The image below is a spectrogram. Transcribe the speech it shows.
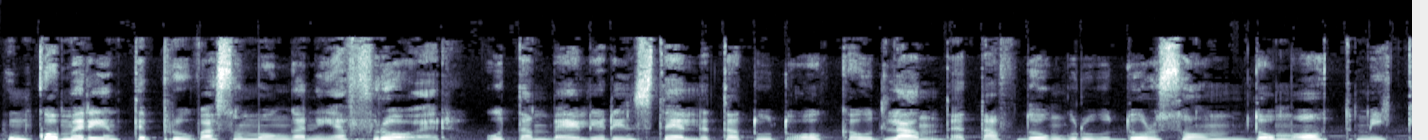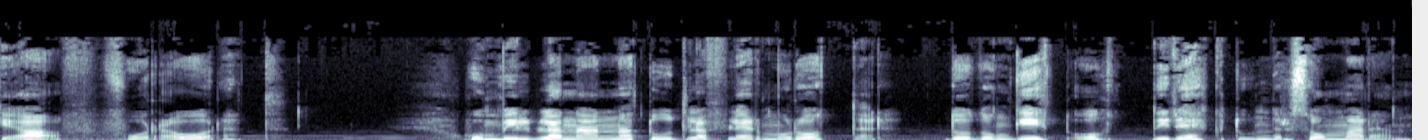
Hon kommer inte prova så många nya fröer utan väljer istället att utöka odlandet av de grodor som de åt mycket av förra året. Hon vill bland annat odla fler morötter då de gick åt direkt under sommaren.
